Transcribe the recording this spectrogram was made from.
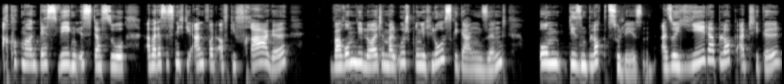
ach guck mal, und deswegen ist das so. Aber das ist nicht die Antwort auf die Frage, warum die Leute mal ursprünglich losgegangen sind, um diesen Blog zu lesen. Also jeder Blogartikel,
